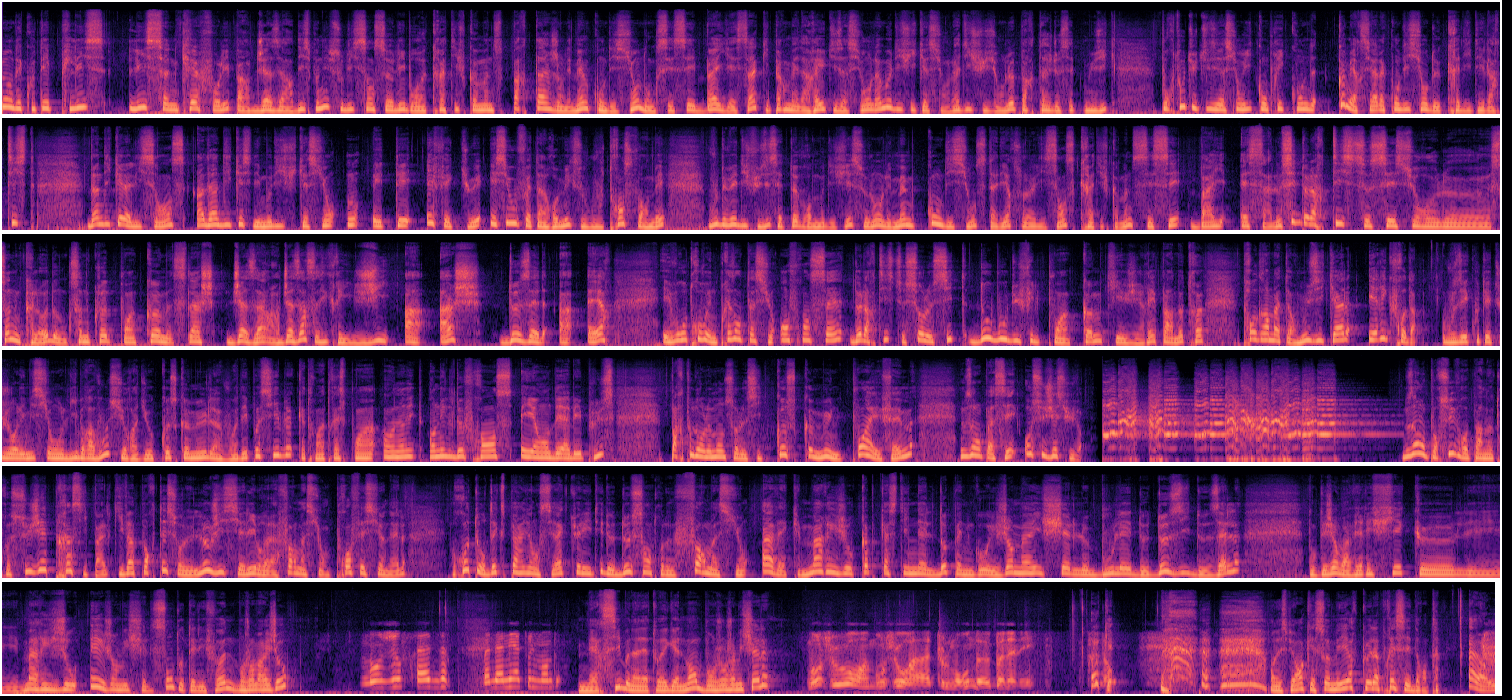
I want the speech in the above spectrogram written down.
venons d'écouter Please Listen Carefully par Jazzar, disponible sous licence libre Creative Commons partage dans les mêmes conditions, donc CC by SA, qui permet la réutilisation, la modification, la diffusion, le partage de cette musique pour toute utilisation, y compris commerciale, à condition de créditer l'artiste, d'indiquer la licence, d'indiquer si des modifications ont été effectuées, et si vous faites un remix ou vous vous transformez, vous devez diffuser cette œuvre modifiée selon les mêmes conditions, c'est-à-dire sur la licence Creative Commons CC by SA. Le site de l'artiste, c'est sur le SoundCloud, donc soundcloud.com Alors jazzar, ça s'écrit J-A-H 2ZAR et vous retrouvez une présentation en français de l'artiste sur le site d'auboutdufil.com qui est géré par notre programmateur musical Eric Frodin. Vous écoutez toujours l'émission Libre à vous sur Radio Cause la voix des possibles, 93.1 en Ile-de-France et en DAB+, partout dans le monde sur le site causecommune.fm. Nous allons passer au sujet suivant. Nous allons poursuivre par notre sujet principal qui va porter sur le logiciel libre et la formation professionnelle, retour d'expérience et actualité de deux centres de formation avec Marie-Jo Copcastinel d'OpenGo et Jean-Michel Le Boulet de 2i de Zelle. Donc déjà on va vérifier que les Marie-Jo et Jean-Michel sont au téléphone. Bonjour Marie-Jo. Bonjour Fred, bonne année à tout le monde. Merci, bonne année à toi également. Bonjour Jean-Michel. Bonjour, bonjour à tout le monde, bonne année. Ok. en espérant qu'elle soit meilleure que la précédente. Alors,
